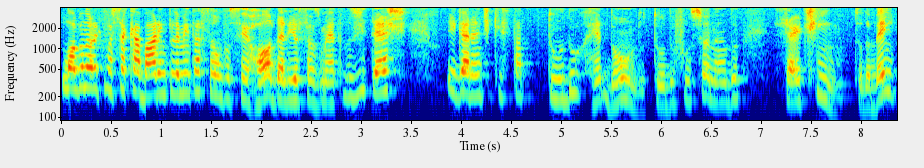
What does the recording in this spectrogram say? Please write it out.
Logo na hora que você acabar a implementação, você roda ali os seus métodos de teste e garante que está tudo redondo, tudo funcionando certinho, tudo bem?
